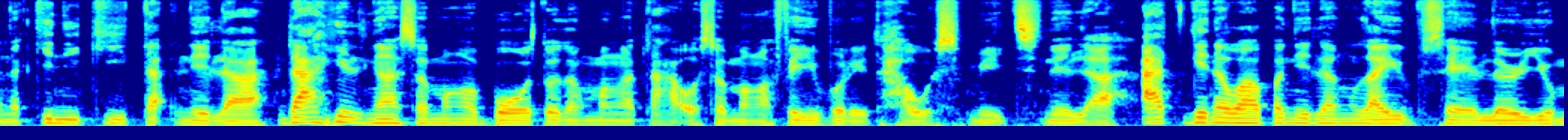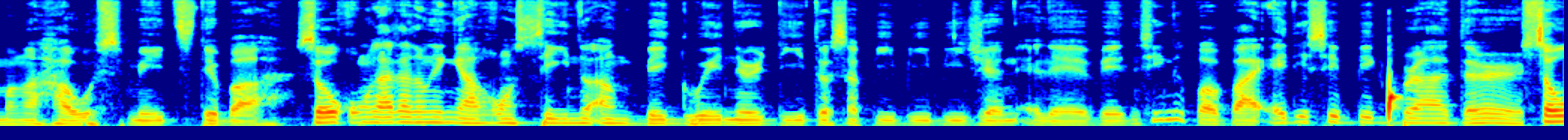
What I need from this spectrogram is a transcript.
nakinikita nila dahil nga sa mga boto ng mga tao sa mga favorite housemates nila. At ginawa pa nilang live seller yung mga housemates, 'di ba? So kung tatanungin nga kung sino ang big winner dito sa PBB Gen 11, sino pa ba? Eh di si Big Brother. So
